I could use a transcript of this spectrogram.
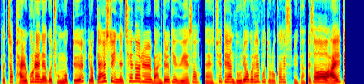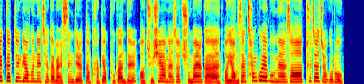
그쵸 발굴해내고 종목들 이렇게 할 수 있는 채널을 만들기 위해서 네, 최대한 노력을 해보도록 하겠습니다. 그래서 아이텍 같은 경우는 제가 말씀드렸던 가격 구간들 어, 주시하면서 주말간 어, 영상 참고해 보면서 투자적으로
